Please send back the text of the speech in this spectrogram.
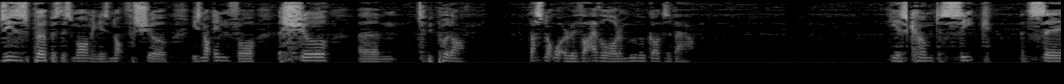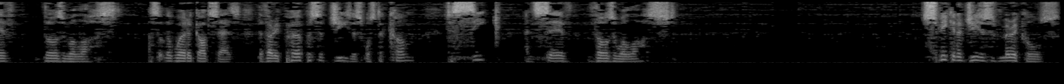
Jesus' purpose this morning is not for show. He's not in for a show um, to be put on. That's not what a revival or a move of God's about. He has come to seek and save those who are lost. That's what the Word of God says. The very purpose of Jesus was to come to seek and save those who are lost. Speaking of Jesus' miracles,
